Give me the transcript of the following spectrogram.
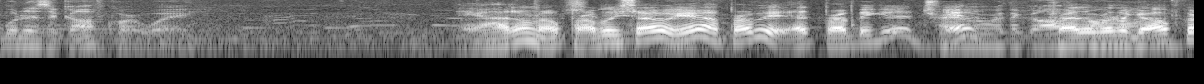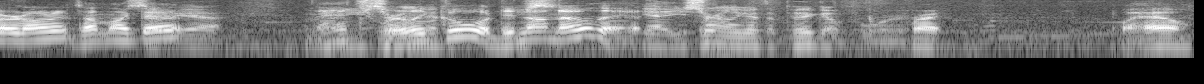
what is a golf cart weigh? Yeah, I don't know. Probably so. Yeah, probably that'd probably be good. Trailer yeah. with a golf trailer cart with a on golf it. cart on it, something like so that. yeah. I mean, That's really got the- cool. Did not know that. Yeah, you certainly got the pickup for it. Right. Wow.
